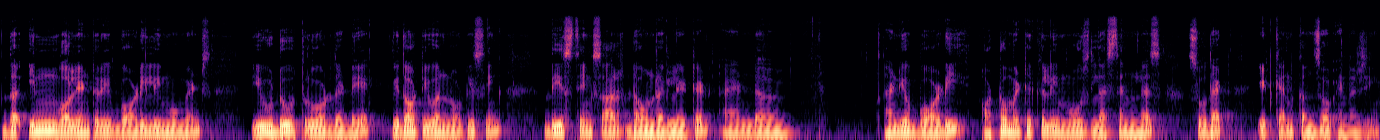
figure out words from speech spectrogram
the involuntary bodily movements you do throughout the day without even noticing these things are down regulated and uh, and your body automatically moves less and less so that it can conserve energy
